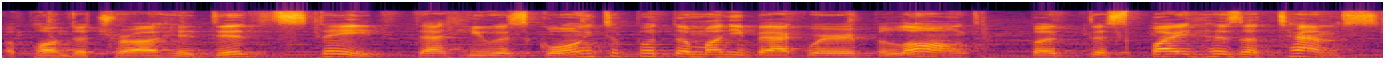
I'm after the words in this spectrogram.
Upon the trial, he did state that he was going to put the money back where it belonged, but despite his attempts,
